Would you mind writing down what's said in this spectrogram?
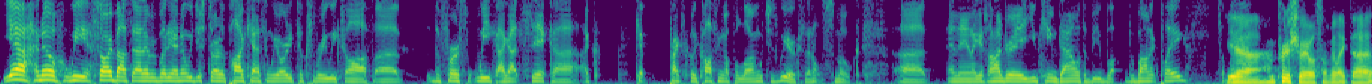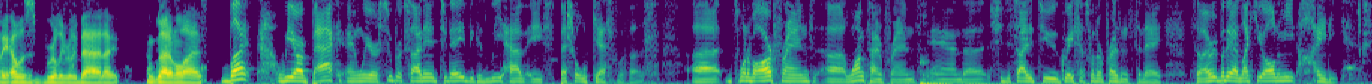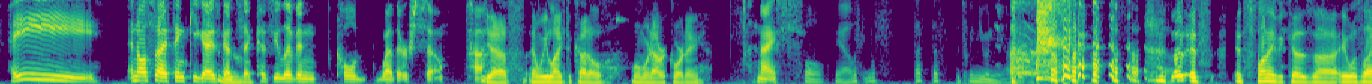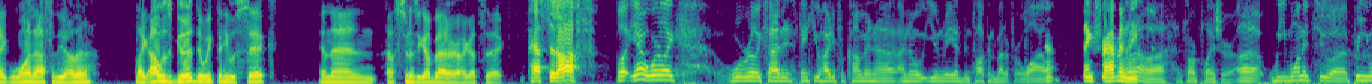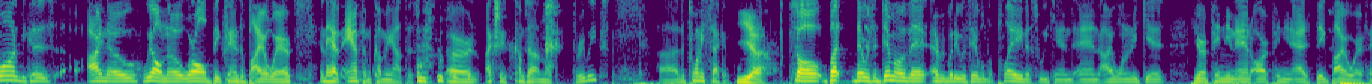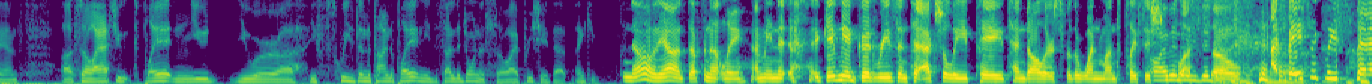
Yeah, I know. We sorry about that, everybody. I know we just started the podcast and we already took three weeks off. Uh, the first week I got sick. Uh, I c- kept practically coughing up a lung, which is weird because I don't smoke. Uh, and then I guess Andre, you came down with a bu- bubonic plague. something like yeah. I'm pretty sure it was something like that. Like I was really, really bad. I I'm glad I'm alive. But we are back and we are super excited today because we have a special guest with us. Uh, it's one of our friends, uh, longtime friends, and uh, she decided to grace us with her presence today. So, everybody, I'd like you all to meet Heidi. Hey! And also, I think you guys got sick because you live in cold weather. So, huh. yes, and we like to cuddle when we're not recording. Nice. Well, yeah. Let's let's that's that's between you and me. Right? so. It's it's funny because uh, it was like one after the other. Like I was good the week that he was sick, and then as soon as he got better, I got sick. Passed it off. But yeah, we're like we're really excited. Thank you, Heidi, for coming. Uh, I know you and me had been talking about it for a while. Yeah. Thanks for having me. uh, it's our pleasure. Uh, we wanted to uh, bring you on because I know we all know we're all big fans of Bioware, and they have Anthem coming out this week, or actually it comes out in like three weeks, uh, the twenty second. Yeah. So, but there was a demo that everybody was able to play this weekend, and I wanted to get your opinion and our opinion as big Bioware fans. Uh, so I asked you to play it, and you you were uh, you squeezed in the time to play it, and you decided to join us. So I appreciate that. Thank you. No, yeah, definitely. I mean, it, it gave me a good reason to actually pay ten dollars for the one month PlayStation oh, Plus. So I basically spent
